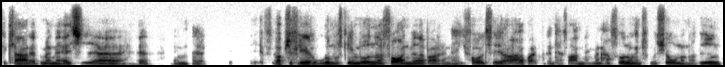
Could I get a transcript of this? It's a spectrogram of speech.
det klart, at man altid er, er en, op til flere uger, måske måneder foran medarbejderne i forhold til at arbejde med den her forandring. Man har fået nogle informationer og noget viden,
